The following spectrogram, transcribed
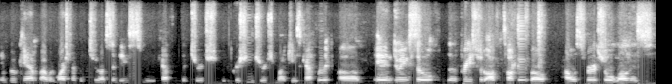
in boot camp, I would march my platoon on Sundays to the Catholic Church, the Christian Church, in my case, Catholic. Um, in doing so, the priest would often talk about how spiritual wellness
